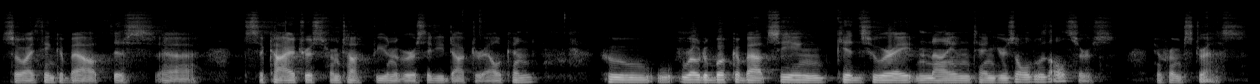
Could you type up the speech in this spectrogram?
So I think about this uh, psychiatrist from Tufts University, Dr. Elkind, who wrote a book about seeing kids who are eight and nine and ten years old with ulcers from stress.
